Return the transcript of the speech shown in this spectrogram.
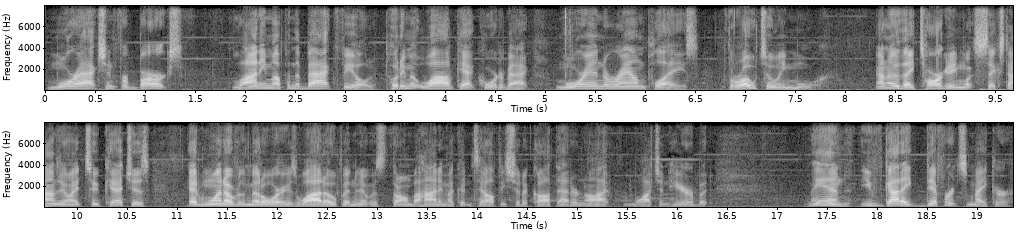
More action for Burks. Line him up in the backfield. Put him at wildcat quarterback. More end around plays. Throw to him more. I know they targeted him what six times. He only had two catches. He had one over the middle where he was wide open and it was thrown behind him. I couldn't tell if he should have caught that or not watching here, but man, you've got a difference maker.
